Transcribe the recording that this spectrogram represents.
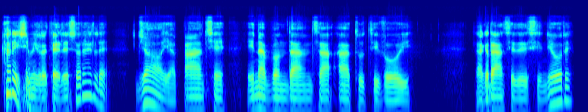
Carissimi fratelli e sorelle, gioia, pace in abbondanza a tutti voi. La grazia del Signore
